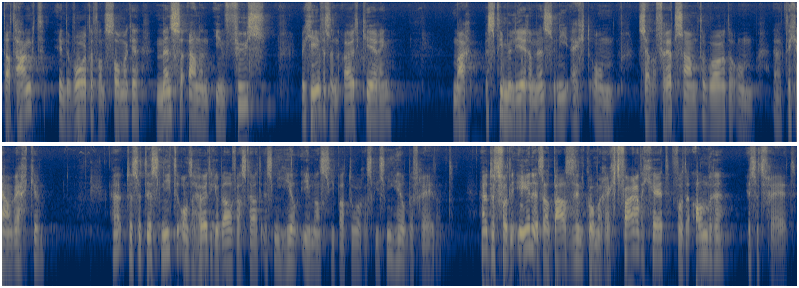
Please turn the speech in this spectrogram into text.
Dat hangt in de woorden van sommige mensen aan een infuus. We geven ze een uitkering, maar we stimuleren mensen niet echt om zelfredzaam te worden, om uh, te gaan werken. Dus het is niet, onze huidige welvaartsstaat is niet heel emancipatorisch, die is niet heel bevrijdend. Dus voor de ene is dat basisinkomen rechtvaardigheid, voor de andere is het vrijheid.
